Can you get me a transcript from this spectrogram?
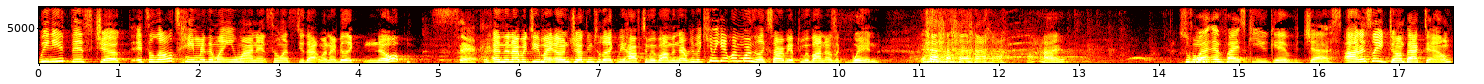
"We need this joke. It's a little tamer than what you wanted, so let's do that one." I'd be like, "Nope." Sick. And then I would do my own joke until they're like, "We have to move on." The network would be like, "Can we get one more?" And they're like, "Sorry, we have to move on." And I was like, "Win." All right. So, what advice can you give Jess? Honestly, don't back down.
